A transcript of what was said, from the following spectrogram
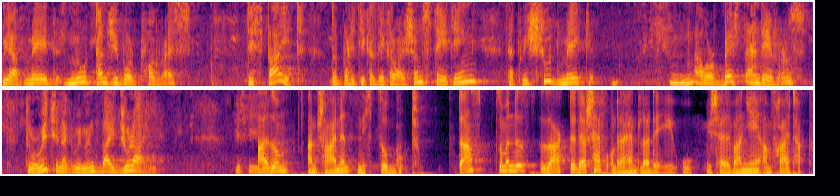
We have made no tangible progress despite the political declaration stating that we should make our best endeavors to reach an agreement by July. Also anscheinend nicht so gut. Das zumindest sagte der Chefunterhändler der EU, Michel Barnier, am Freitag.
